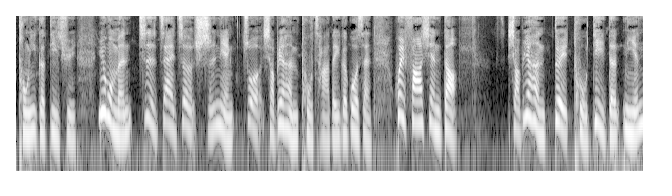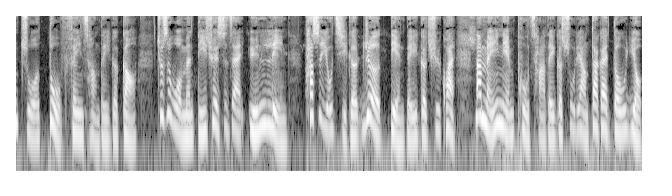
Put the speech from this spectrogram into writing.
同一个地区。因为我们是在这十年做小便很普查的一个过程，会发现到。小编很对土地的粘着度非常的一个高，就是我们的确是在云林，它是有几个热点的一个区块，那每一年普查的一个数量大概都有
